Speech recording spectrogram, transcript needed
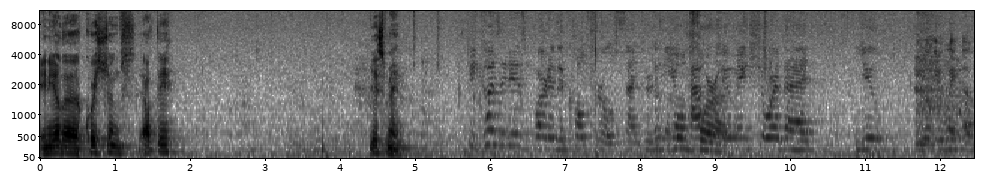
Any other questions out there? Yes, ma'am. Because it is part of the cultural center, do you have to make sure that you, you wait up?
